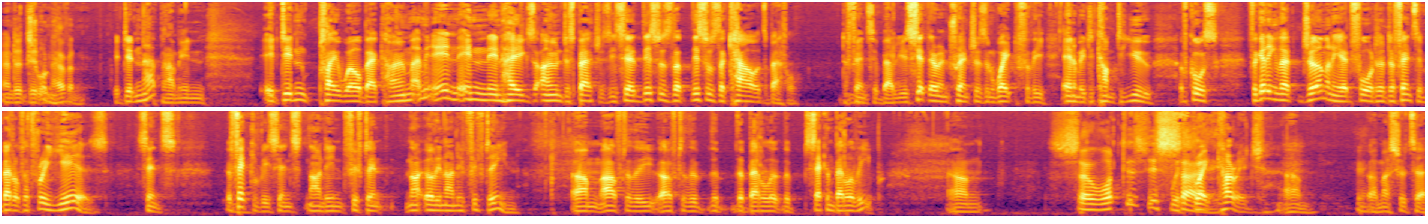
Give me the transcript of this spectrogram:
And it didn't happen. It didn't happen. I mean, it didn't play well back home. I mean, in, in, in Haig's own dispatches, he said this was, the, this was the coward's battle, defensive battle. You sit there in trenches and wait for the enemy to come to you. Of course, forgetting that Germany had fought a defensive battle for three years since, effectively since 1915, early 1915, um, after, the, after the, the, the, battle, the second Battle of Ypres. Um, so, what does this with say? With great courage, um, yeah. I should say.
